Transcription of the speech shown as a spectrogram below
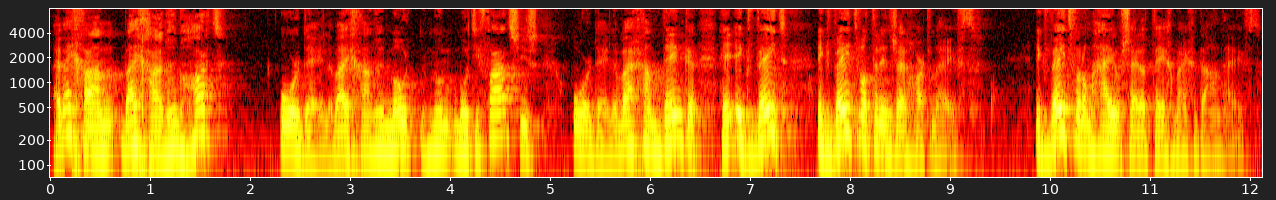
wij, gaan, wij gaan hun hart oordelen, wij gaan hun motivaties oordelen. Wij gaan denken, hey, ik, weet, ik weet wat er in zijn hart leeft. Ik weet waarom hij of zij dat tegen mij gedaan heeft.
